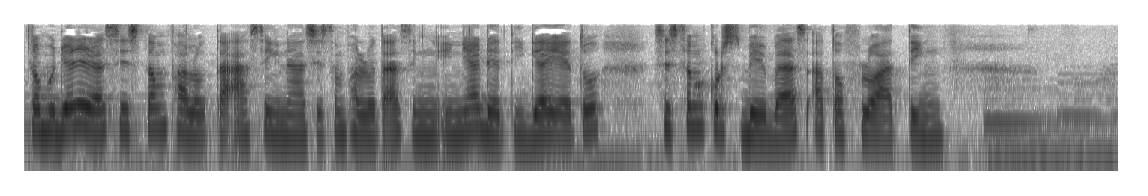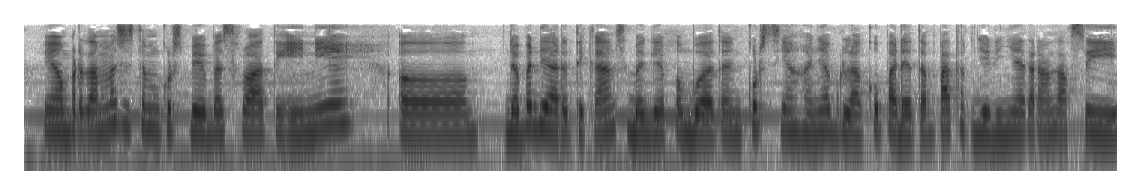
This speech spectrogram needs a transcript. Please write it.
kemudian ada sistem valuta asing. Nah, sistem valuta asing ini ada tiga yaitu sistem kurs bebas atau floating. Yang pertama, sistem kurs bebas floating ini uh, dapat diartikan sebagai pembuatan kurs yang hanya berlaku pada tempat terjadinya transaksi.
